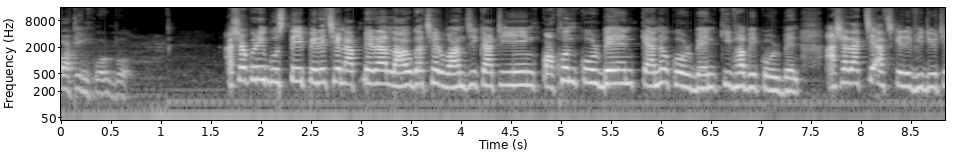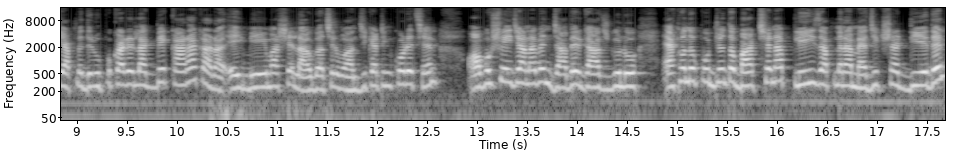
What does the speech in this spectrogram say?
পটিং করব। আশা করি বুঝতেই পেরেছেন আপনারা লাউ গাছের ওয়ানজি কাটিং কখন করবেন, কেন করবেন, কীভাবে করবেন। আশা রাখছি আজকের এই ভিডিওটি আপনাদের উপকারে লাগবে। কারা কারা এই মে মাসে লাউ গাছের ওয়ানজি কাটিং করেছেন, অবশ্যই জানাবেন যাদের গাছগুলো এখনও পর্যন্ত বাড়ছে না, প্লিজ আপনারা ম্যাজিক শার্ট দিয়ে দেন,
